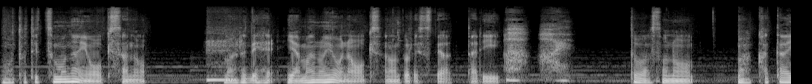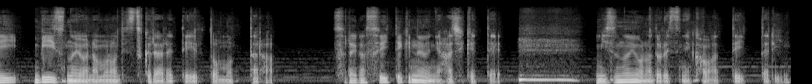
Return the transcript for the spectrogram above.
もうとてつもない大きさの、うん。まるで山のような大きさのドレスであったり、あはい。あとはその、まあ硬いビーズのようなもので作られていると思ったら、それが水滴のように弾けて、うん。水のようなドレスに変わっていったり、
